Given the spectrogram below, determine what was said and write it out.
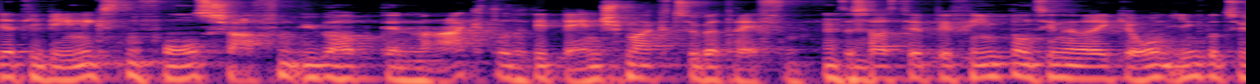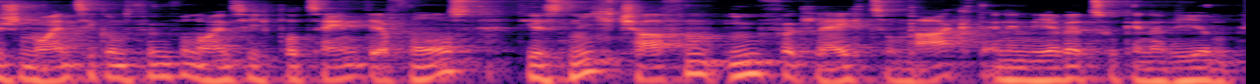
ja die wenigsten Fonds schaffen, überhaupt den Markt oder die Benchmark zu übertreffen. Mhm. Das heißt, wir befinden uns in einer Region irgendwo zwischen 90 und 95 Prozent der Fonds, die es nicht schaffen, im Vergleich zum Markt einen Mehrwert zu generieren.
